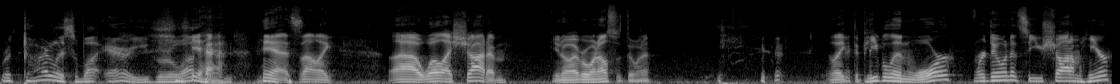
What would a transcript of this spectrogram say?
regardless of what era you grew up yeah, in. yeah. It's not like, uh, well, I shot him. You know, everyone else was doing it. like the people in war were doing it, so you shot him here.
